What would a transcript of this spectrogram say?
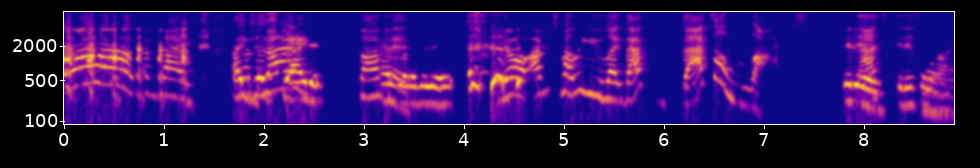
oh, I'm dying. i I'm just dying. tried it stop I it. it. yo i'm telling you like that that's a lot It that's is. it is a lot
